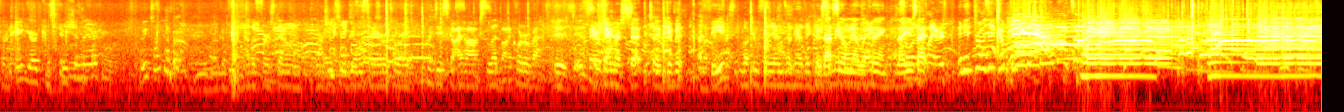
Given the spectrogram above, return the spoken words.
for an eight-yard completion there. What are you talking about? Looking for another first down in GT Grizzlies territory. Quinte Skyhawks led by quarterback. Is, is the camera set to give it a feed? Looking for the end zone here. Because that's the only other thing. Because I use that. players, and he throws it completely.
